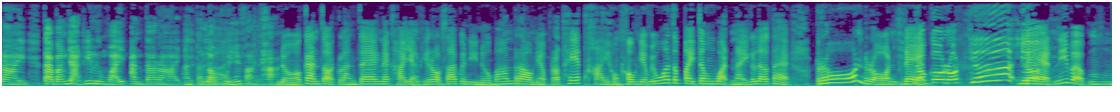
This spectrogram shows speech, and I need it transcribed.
ไร แต่บางอย่างที่ลืมไว้อันตรายอันตรายเราคุยให้ฟังค่ะเนอะการจอดกลางแจ้งนะคะ อย่างที่เราทราบกันดีเนอะบ้านเราเนี่ยประเทศไทยของเราเนี่ยไม่ว่าจะไปจังหวัดไหนก็แล้วแต่ร้อนร้อนแดแล้ดวก็รถเยอะเยแดอะดนี่แบบอื้อหื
